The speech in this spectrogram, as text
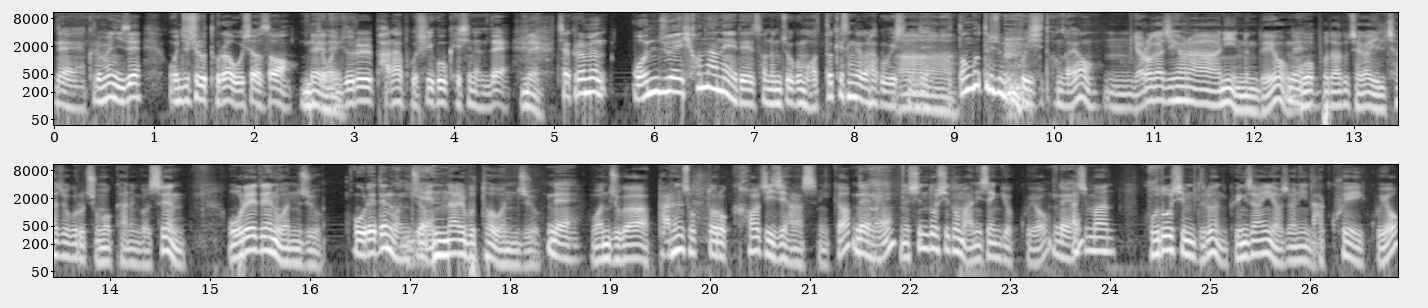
네. 그러면 이제 원주시로 돌아오셔서 이제. 원주를 바라보시고 계시는데 네. 자 그러면 원주의 현안에 대해서는 조금 어떻게 생각을 하고 계시는지 아. 어떤 것들이 좀 보이시던가요? 음, 여러 가지 현안이 있는데요. 네. 무엇보다도 제가 일차적으로 주목하는 것은 오래된 원주, 오래된 원주. 옛날부터 원주. 네. 원주가 빠른 속도로 커지지 않았습니까? 네네. 신도시도 많이 생겼고요. 네. 하지만 구도심들은 굉장히 여전히 낙후해 있고요.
